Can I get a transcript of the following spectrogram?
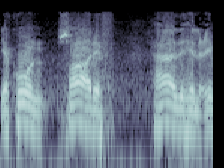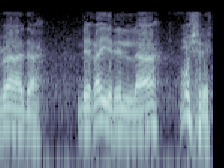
يكون صارف هذه العبادة لغير الله مشرك.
